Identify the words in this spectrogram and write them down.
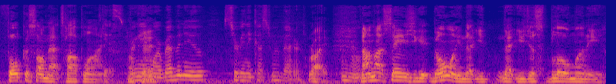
Focus on that top line. Yes. Bring okay? in more revenue, serving the customer better. Right. Mm-hmm. Now I'm not saying as you get going that you that you just blow money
